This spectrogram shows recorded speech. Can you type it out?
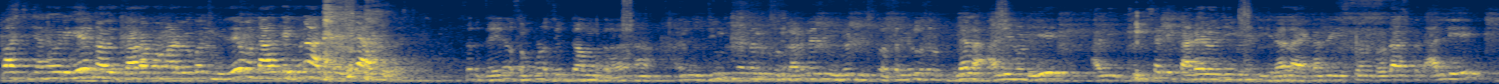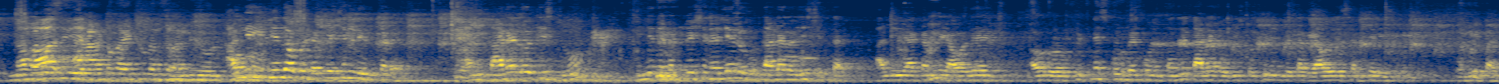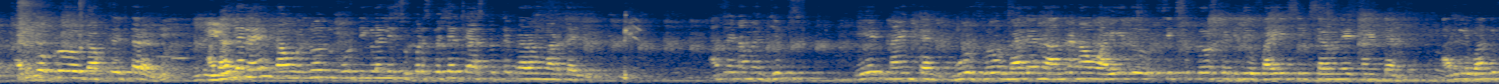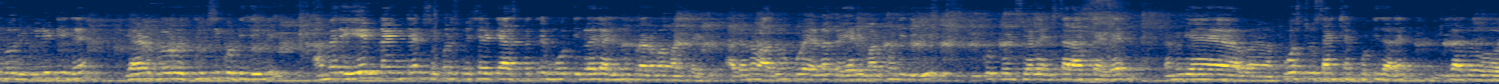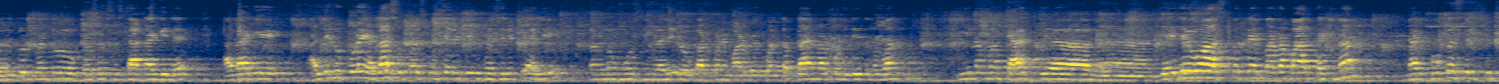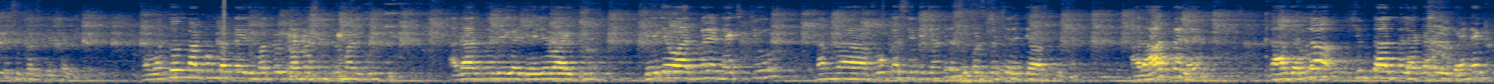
ಫಸ್ಟ್ ಜನವರಿಗೆ ನಾವು ಇದು ಪ್ರಾರಂಭ ಮಾಡಬೇಕು ಅಂತ ಇದೆ ಒಂದು ನಾಲ್ಕೈದು ದಿನ ಆಗ್ತದೆ ಆಗ್ಬೋದು ಸರ್ ಜೈನ ಸಂಪೂರ್ಣ ಶಿಫ್ಟ್ ಆದ ನಂತರ ಯೂನಿಟ್ ಇತ್ತು ಸರ್ ಇರಲ್ಲ ಸರ್? ಇಲ್ಲ ಇಲ್ಲ ಅಲ್ಲಿ ನೋಡಿ ಅಲ್ಲಿ ಕಿಮ್ಸಲ್ಲಿ ಕಾರ್ಡಿಯಾಲಜಿ ಯೂನಿಟ್ ಇರಲ್ಲ ಯಾಕಂದ್ರೆ ಇಷ್ಟೊಂದು ದೊಡ್ಡ ಆಸ್ಪತ್ರೆ ಅಲ್ಲಿ ಅಲ್ಲಿ ಅಲ್ಲಿ ಇಲ್ಲಿಂದ ಒಬ್ಬರು ಅಲ್ಲಿ ಇರ್ತಾರೆ. ಅಲ್ಲಿ ಕಾರ್ಡಿಯಾಲಜಿಸ್ಟು ಇಲ್ಲಿಂದ ಡೆಪ್ಯುಟೇಷನಲ್ಲಿ ಒಬ್ಬರು ಕಾರ್ಡಿಯಾಲಜಿಸ್ಟ್ ಇರ್ತಾರೆ. ಅಲ್ಲಿ ಯಾಕಂದ್ರೆ ಯಾವುದೇ ಅವರು ಫಿಟ್ನೆಸ್ ಕೊಡಬೇಕು ಅಂತಂದ್ರೆ ಕಾರ್ಡಿಯಾಲಜಿಸ್ಟ್ ಒಪಿನಿಯನ್ ಬೇಕಾದ್ರೆ ಯಾವುದೇ ಸರ್ಜರಿ ಅದಕ್ಕೊಬ್ರು ಡಾಕ್ಟರ್ ಇರ್ತಾರೆ ಅಲ್ಲಿ. ಅದಲ್ಲದೆ ನಾವು ಇನ್ನೊಂದು ಮೂರು ತಿಂಗಳಲ್ಲಿ ಸೂಪರ್ ಸ್ಪೆಷಾಲಿಟಿ ಆಸ್ಪತ್ರೆ ಪ್ರಾರಂಭ ಮಾಡ್ತಾ ಇದ್ವಿ ಅಂದ್ರೆ ನಮ್ಮ ಜಿಮ್ಸ್ ಏಟ್ ನೈನ್ ಟೆನ್ ಮೂರು ಫ್ಲೋರ್ ಮೇಲೆ ಅಂದ್ರೆ ನಾವು ಐದು six floors ಕಟ್ಟಿದ್ದೀವಿ. Five six seven eight nine ten ಅದರಲ್ಲಿ ಒಂದು ಫ್ಲೋರ್ ಯುಟಿಲಿಟಿ ಇದೆ. ಎರಡು ಫ್ಲೋರ್ ಜಿಮ್ಸಿ ಕೊಟ್ಟಿದ್ದೀವಿ. ಆಮೇಲೆ eight nine ten super speciality ಆಸ್ಪತ್ರೆ ಮೂರು ತಿಂಗಳಲ್ಲಿ ಅಲ್ಲಿನೂ ಪ್ರಾರಂಭ ಮಾಡ್ತಾ ಇದ್ವಿ ಅದನ್ನು ಅದನ್ನು ಕೂಡ ಎಲ್ಲ ತಯಾರಿ ಮಾಡ್ಕೊಂಡಿದ್ದೀವಿ. ಇಕ್ವಿಪ್ಮೆಂಟ್ಸ್ ಎಲ್ಲ ಇನ್ಸ್ಟಾಲ್ ಆಗ್ತಾ ಇದೆ. ನಮಗೆ ಪೋಸ್ಟು ಸ್ಯಾಂಕ್ಷನ್ ಕೊಟ್ಟಿದ್ದಾರೆ. ಈಗ ಅದು ರಿಕ್ರೂಟ್ಮೆಂಟು ಪ್ರೊಸೆಸ್ ಸ್ಟಾರ್ಟ್ ಆಗಿದೆ. ಹಾಗಾಗಿ ಅಲ್ಲಿನೂ ಕೂಡ ಎಲ್ಲ ಸೂಪರ್ ಸ್ಪೆಷಾಲಿಟಿ ಫೆಸಿಲಿಟಿ ಅಲ್ಲಿ ನಾನು ಮೂರು ತಿಂಗಳಲ್ಲಿ ಲೋಕಾರ್ಪಣೆ ಮಾಡಬೇಕು ಅಂತ ಪ್ಲಾನ್ ಮಾಡ್ಕೊಂಡಿದ್ದೀವಿ ಒಂದು ಈ ನಮ್ಮ ಕ್ಯಾಪ್ ಜಯದೇವ ಆಸ್ಪತ್ರೆ ಪ್ರಾರಂಭ ಆದ ತಕ್ಷಣ ನಾವು ಫೋಕಸ್ ಇಲ್ಲಿ ಸೂಪರ್ ಸ್ಪೆಷಾಲಿಟಿ ನಾವು ಒಂದೊಂದು ಮಾಡ್ಕೊಂಡು ಬರ್ತಾ ಇದ್ವಿ, ಮೊದಲು ಟ್ರಾಮಾ ಸೆಂಟರ್ ಮಾಡಿದ್ವಿ. ಅದಾದಮೇಲೆ ಈಗ ಜಯದೇವ ಆಯಿತು. ಜಯದೇವ ಆದಮೇಲೆ ನೆಕ್ಸ್ಟು ನಮ್ಮ ಫೋಕಸ್ ಏನಿದೆ ಅಂದರೆ ಸೂಪರ್ ಸ್ಪೆಷಾಲಿಟಿ ಆಸ್ಪತ್ರೆ ಅದಾದಮೇಲೆ ಅದೆಲ್ಲ ಶಿಫ್ಟ್ ಆದಮೇಲೆ ಯಾಕಂದರೆ ಈ ಗೈನೆಕ್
